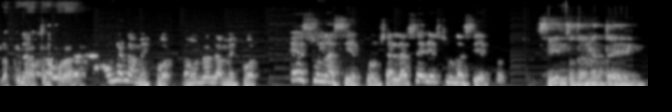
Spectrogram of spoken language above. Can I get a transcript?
la primera temporada. La 1 es la mejor, la 1 es la mejor. Es un acierto, o sea, la serie es un acierto. Sí, totalmente.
